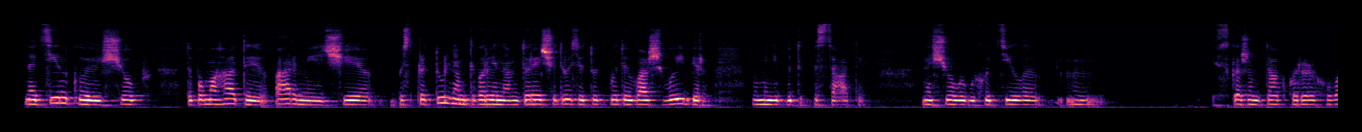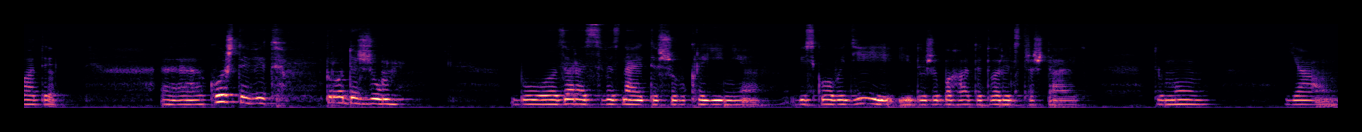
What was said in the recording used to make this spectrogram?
націнкою, щоб допомагати армії чи безпритульним тваринам. До речі, друзі, тут буде ваш вибір. Ви мені будете писати, на що ви би хотіли, скажімо так, перерахувати е, кошти від продажу. Бо зараз ви знаєте, що в Україні військові дії і дуже багато тварин страждають. Тому я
